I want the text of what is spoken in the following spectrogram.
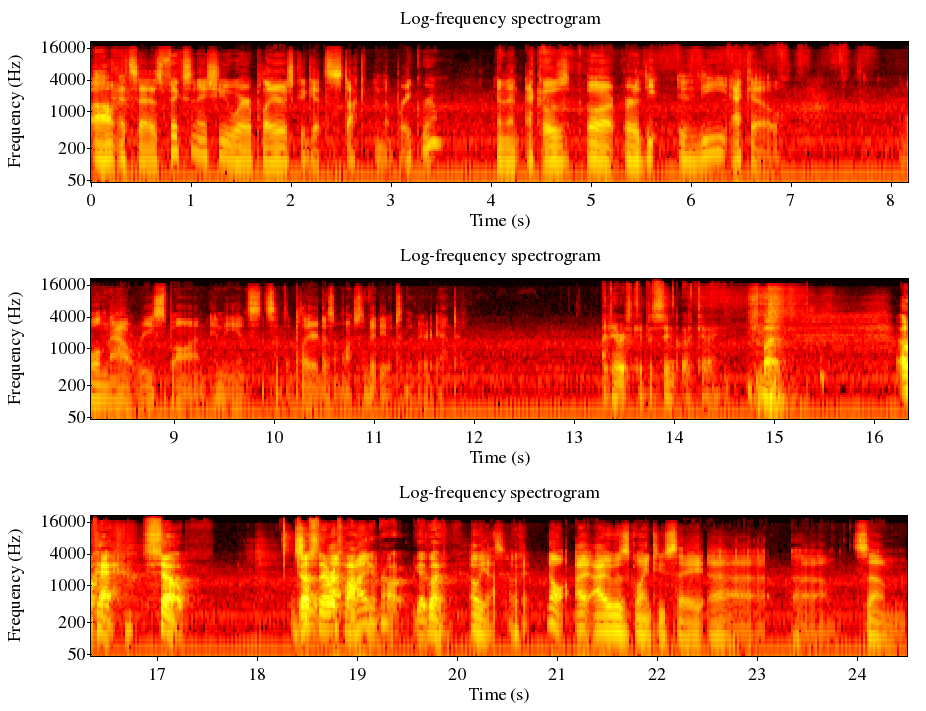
Um, it says fix an issue where players could get stuck in the break room, and then echoes or or the the echo will now respawn in the instance that the player doesn't watch the video to the very end. I never skipped a single. Okay, but okay. So, Justin and I were talking I- about. Yeah, go ahead. Oh yes. Okay. No, I, I was going to say uh, um, some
